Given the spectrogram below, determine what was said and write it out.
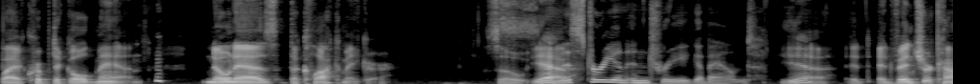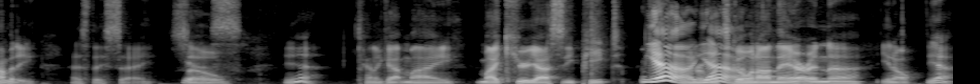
by a cryptic old man known as the Clockmaker. So, yeah, mystery and intrigue abound. yeah, ad- adventure comedy, as they say. So, yes. yeah, kind of got my my curiosity piqued. yeah, yeah, what's going on there, and uh, you know, yeah,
